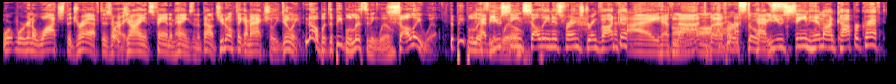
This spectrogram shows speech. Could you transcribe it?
we're, we're going to watch the draft as our Giants fandom hangs in the balance. You don't think I'm actually doing it? No, but the people listening will. Sully will. The people listening. Have you will. seen Sully and his friends drink vodka? I have not, but I've heard stories. Have you seen him on Coppercraft?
